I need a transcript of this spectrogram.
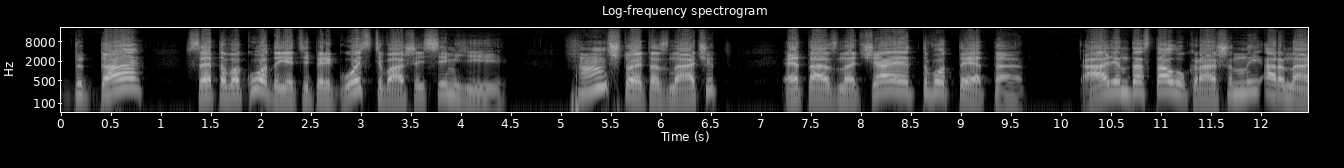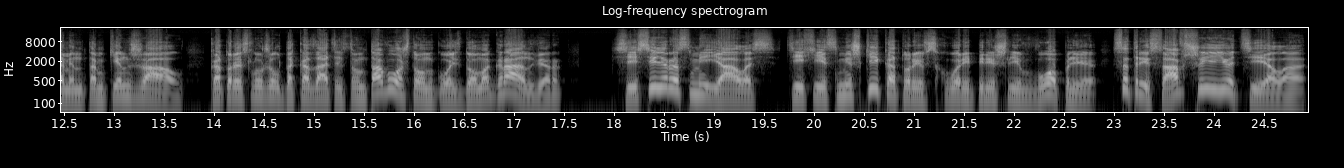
«Да, с этого года я теперь гость вашей семьи». «Хм, что это значит?» «Это означает вот это». Ален достал украшенный орнаментом кинжал, который служил доказательством того, что он гость дома Гранвер. Сесиль рассмеялась. Тихие смешки, которые вскоре перешли в вопли, сотрясавшие ее тело.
